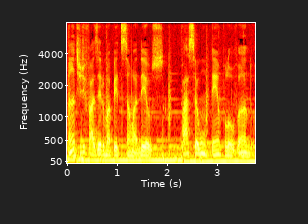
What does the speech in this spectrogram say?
Antes de fazer uma petição a Deus, passe algum tempo louvando.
